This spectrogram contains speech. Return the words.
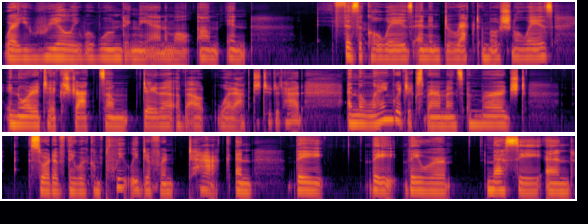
where you really were wounding the animal um, in physical ways and in direct emotional ways in order to extract some data about what aptitude it had. And the language experiments emerged sort of, they were completely different tack and they they they were messy and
